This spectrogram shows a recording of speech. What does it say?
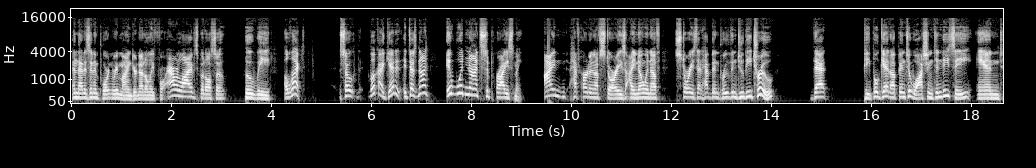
and that is an important reminder not only for our lives, but also who we elect. So, look, I get it. It does not, it would not surprise me. I have heard enough stories, I know enough stories that have been proven to be true that people get up into Washington, D.C., and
